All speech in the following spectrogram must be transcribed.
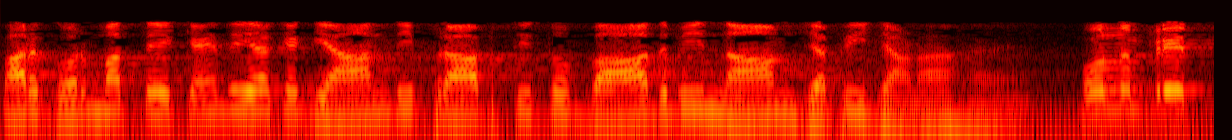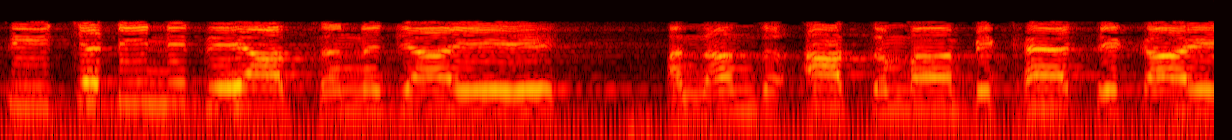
ਪਰ ਗੁਰਮਤਿ ਕਹਿੰਦੇ ਆ ਕਿ ਗਿਆਨ ਦੀ ਪ੍ਰਾਪਤੀ ਤੋਂ ਬਾਅਦ ਵੀ ਨਾਮ ਜਪੀ ਜਾਣਾ ਹੈ। ਹੁਣ ਬ੍ਰਿਤੀ ਚੜੀ ਨਿਧਿਆਸਨ ਜਾਏ ਆਨੰਦ ਆਤਮਾ ਵਿਖੈ ਟਿਕਾਏ।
